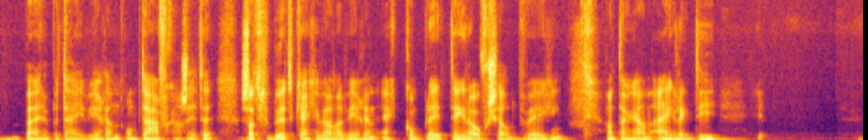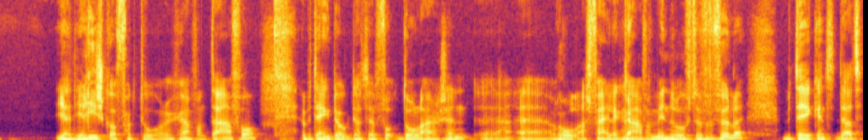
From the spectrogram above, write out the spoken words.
beide partijen weer aan, om tafel gaan zitten. Als dat gebeurt, krijg je wel weer een echt compleet tegenovergestelde beweging. Want dan gaan eigenlijk die ja, die risicofactoren gaan van tafel. Dat betekent ook dat de dollar zijn eh, eh, rol als veilige Ja. haven minder hoeft te vervullen. Betekent dat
